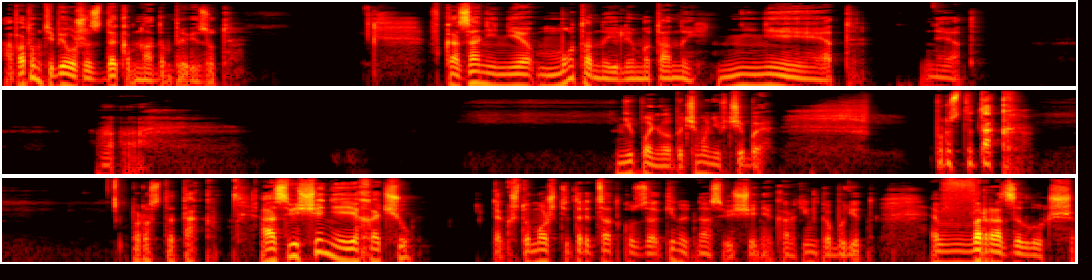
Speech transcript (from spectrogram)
а потом тебе уже с деком на дом привезут. В Казани не мотаны или мотаны? Нет, нет. А-а. Не понял, а почему не в ЧБ? Просто так. Просто так. А освещение я хочу. Так что можете тридцатку закинуть на освещение. Картинка будет в разы лучше.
